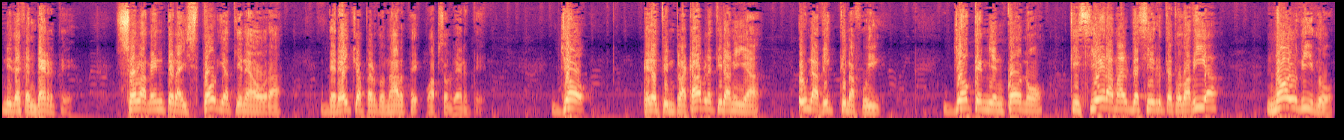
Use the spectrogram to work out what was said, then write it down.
ni defenderte. Solamente la historia tiene ahora derecho a perdonarte o absolverte. Yo, que de tu implacable tiranía una víctima fui. Yo que en mi encono quisiera maldecirte todavía, no olvido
